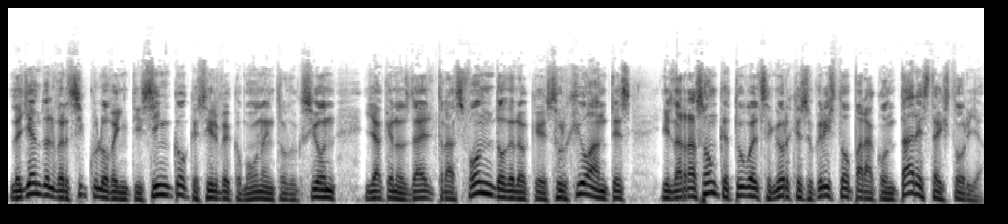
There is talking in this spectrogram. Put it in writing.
leyendo el versículo 25 que sirve como una introducción, ya que nos da el trasfondo de lo que surgió antes y la razón que tuvo el Señor Jesucristo para contar esta historia.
